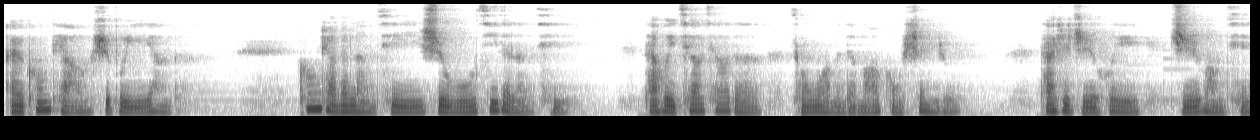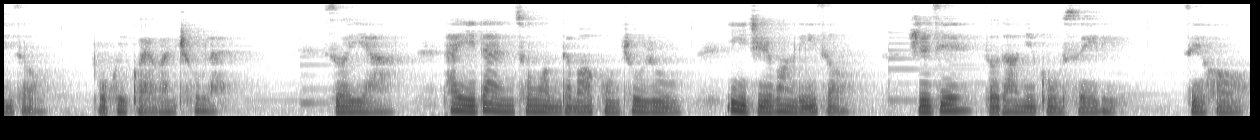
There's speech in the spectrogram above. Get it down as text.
而空调是不一样的。空调的冷气是无机的冷气，它会悄悄地从我们的毛孔渗入，它是只会直往前走，不会拐弯出来。所以啊。它一旦从我们的毛孔注入，一直往里走，直接走到你骨髓里，最后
